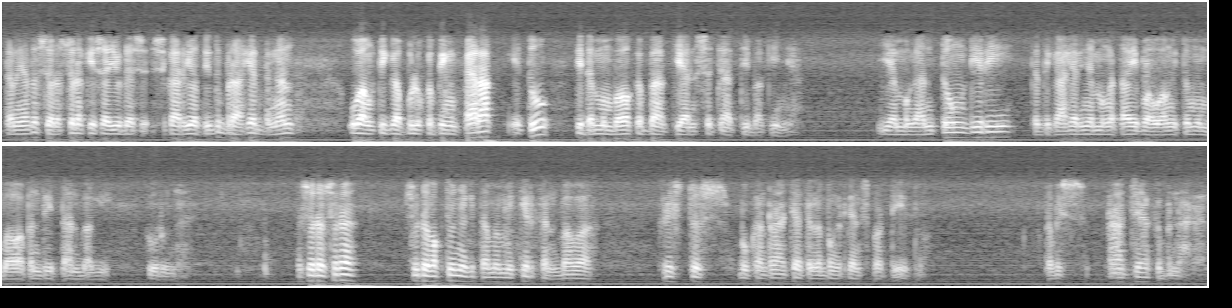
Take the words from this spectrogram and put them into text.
Ternyata saudara-saudara kisah Yudas Iskariot itu berakhir dengan uang 30 keping perak itu tidak membawa kebahagiaan sejati baginya. Ia menggantung diri ketika akhirnya mengetahui bahwa uang itu membawa penderitaan bagi gurunya. Nah, saudara-saudara, sudah waktunya kita memikirkan bahwa Kristus bukan raja dalam pengertian seperti itu. Tapi raja kebenaran.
